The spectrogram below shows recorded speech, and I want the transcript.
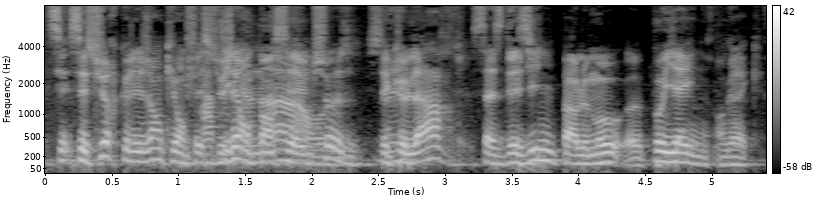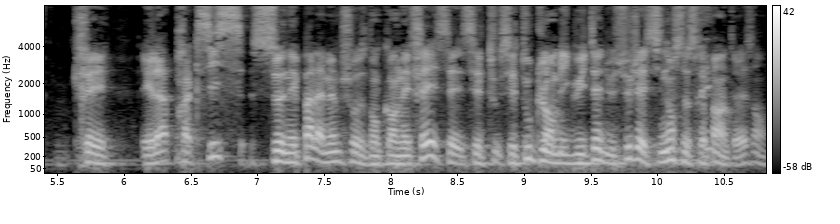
C'est sûr que les gens qui ont fait ce sujet ont pensé à art, une chose, c'est que l'art, ça se désigne par le mot euh, poiein en grec, créer. Et là, praxis, ce n'est pas la même chose. Donc en effet, c'est c'est tout- c'est toute l'ambiguïté du sujet. Sinon, ce serait pas intéressant.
